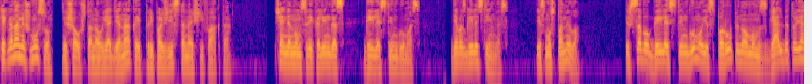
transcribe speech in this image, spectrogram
Kiekvienam iš mūsų išaušta nauja diena, kai pripažįstame šį faktą. Šiandien mums reikalingas gailestingumas. Dievas gailestingas. Jis mus pamilo. Iš savo gailestingumo jis parūpino mums gelbėtoje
